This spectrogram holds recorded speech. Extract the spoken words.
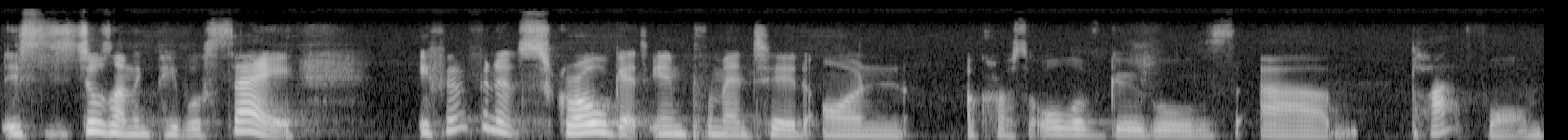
Is still something people say. If infinite scroll gets implemented on across all of Google's um, platform,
